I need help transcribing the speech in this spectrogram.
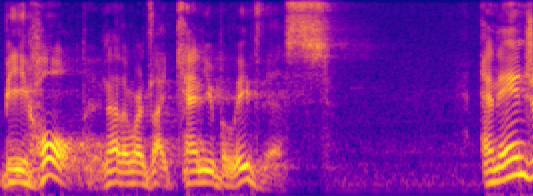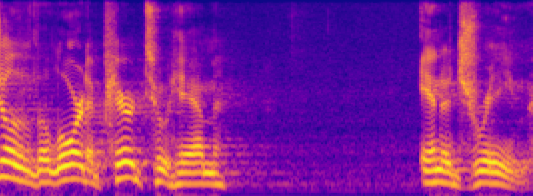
behold, in other words, like, can you believe this? An angel of the Lord appeared to him in a dream.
